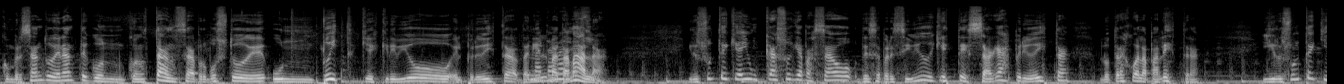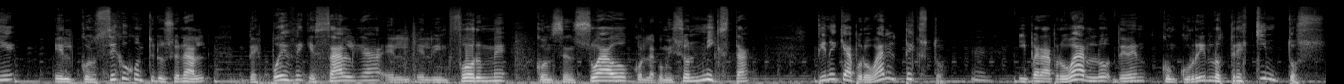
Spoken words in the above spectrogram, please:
conversando delante con Constanza a propósito de un tuit que escribió el periodista Daniel Matamala. Y resulta que hay un caso que ha pasado desapercibido y que este sagaz periodista lo trajo a la palestra. Y resulta que el Consejo Constitucional, después de que salga el, informe consensuado con la comisión mixta, tiene que aprobar el texto. Mm. Y para aprobarlo deben concurrir los tres quintos.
